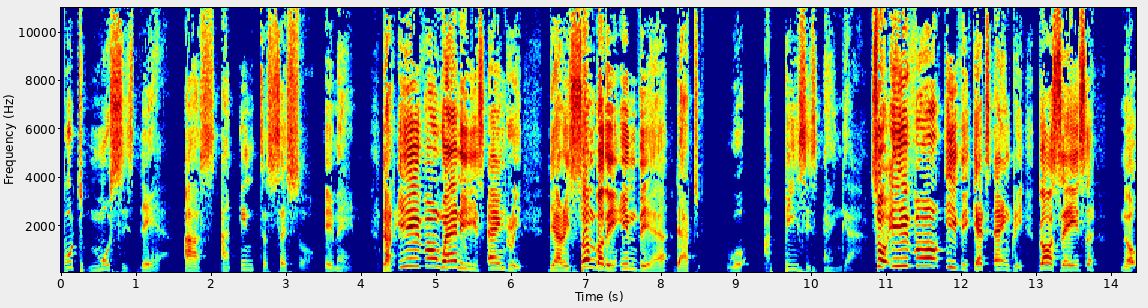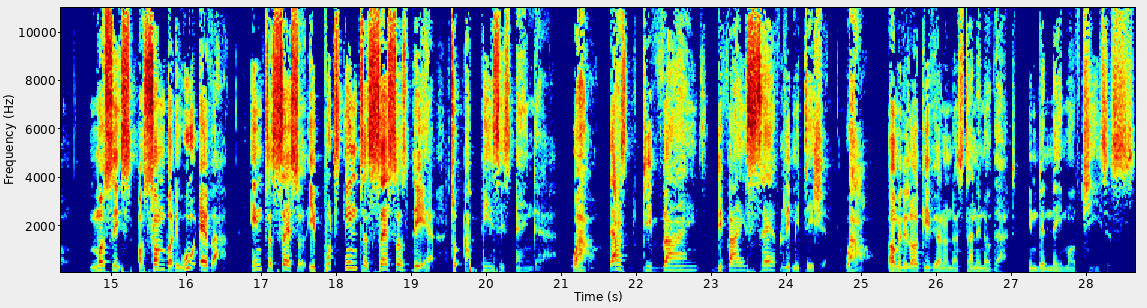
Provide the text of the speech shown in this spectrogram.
put Moses there as an intercessor. Amen. That even when he is angry, there is somebody in there that will appease his anger. So even if he gets angry, God says, No, Moses or somebody, whoever, intercessor, he puts intercessors there to appease his anger. Wow. That's divine, divine self-limitation. Wow. Oh, may the Lord give you an understanding of that in the name of Jesus.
